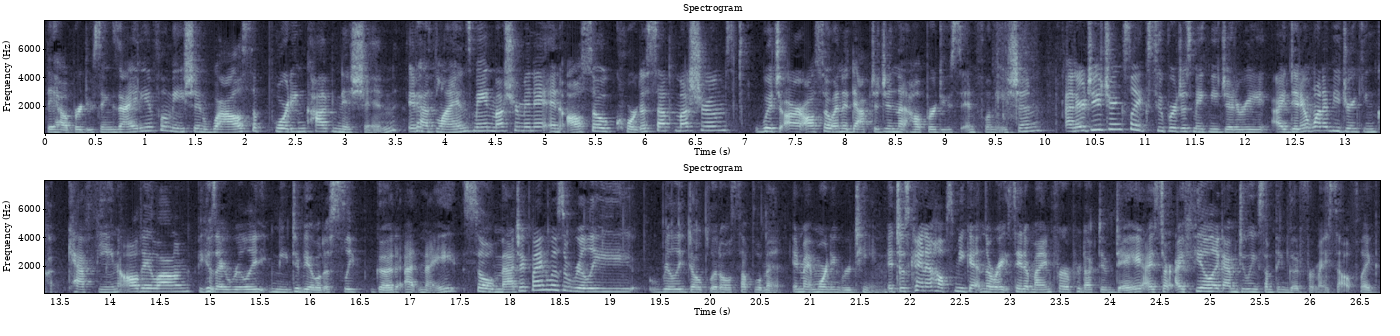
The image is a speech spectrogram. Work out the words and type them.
they help reduce anxiety inflammation while supporting cognition. It has lion's mane mushroom in it and also cordyceps mushrooms, which are also an adaptogen that help reduce inflammation. Energy drinks like super just make me jittery. I didn't want to be drinking caffeine all day long because I really need to be able to sleep good at night. So Magic Mind was a really, really dope little supplement in my morning routine. It just kind of helps me get in the right state of mind for a productive day. I start, I feel like I'm doing something good for myself. Like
